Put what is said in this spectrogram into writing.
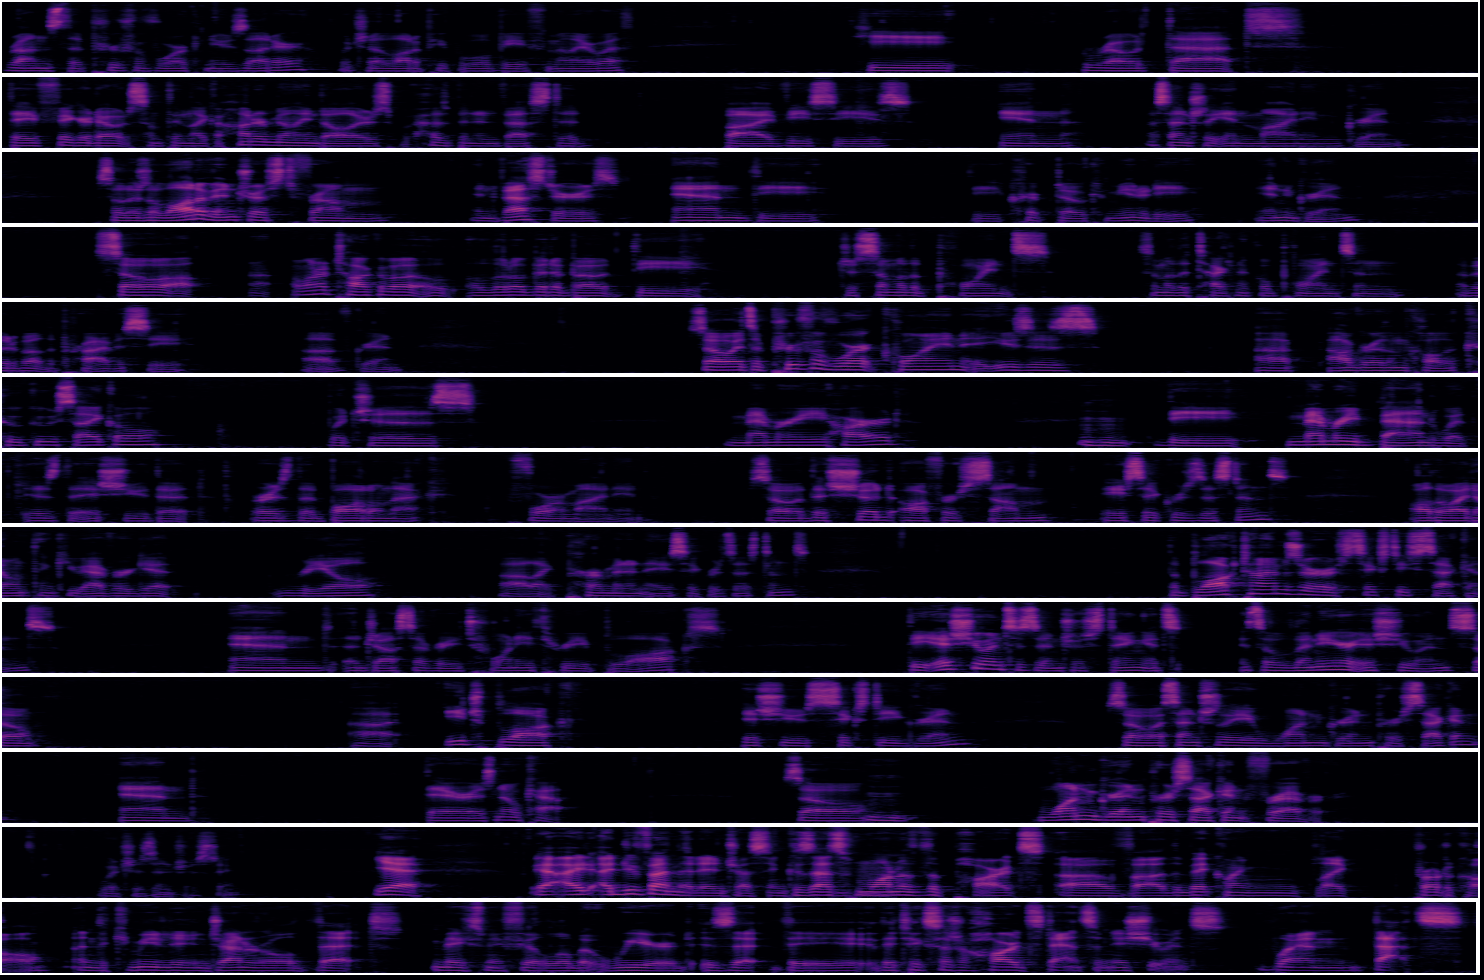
runs the Proof of Work newsletter, which a lot of people will be familiar with, he wrote that they figured out something like $100 million has been invested by VCs in essentially in mining Grin. So there's a lot of interest from investors and the the crypto community in Grin. So uh, I want to talk about a, a little bit about the just some of the points, some of the technical points, and a bit about the privacy of Grin. So it's a proof of work coin. It uses an algorithm called a cuckoo cycle, which is memory hard. Mm-hmm. The memory bandwidth is the issue that, or is the bottleneck for mining. So this should offer some ASIC resistance, although I don't think you ever get real, uh, like permanent ASIC resistance. The block times are 60 seconds and adjust every 23 blocks. The issuance is interesting. It's it's a linear issuance, so uh, each block issues 60 grin, so essentially one grin per second, and there is no cap. So Mm-hmm. one grin per second forever, which is interesting. Yeah, yeah, I, I do find that interesting because that's Mhm. one of the parts of uh, the Bitcoin like protocol and the community in general that makes me feel a little bit weird is that they they take such a hard stance on issuance when that's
